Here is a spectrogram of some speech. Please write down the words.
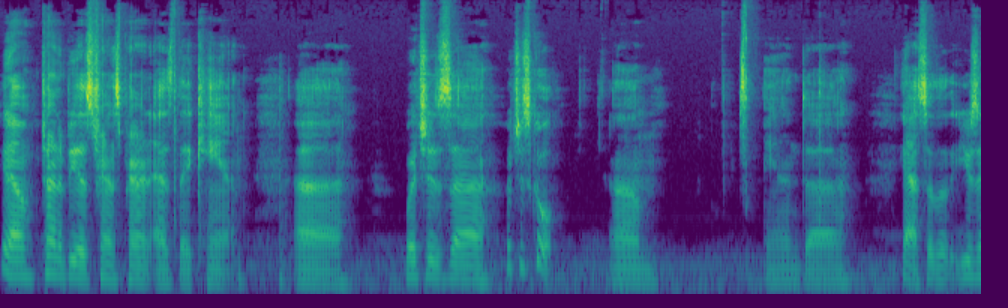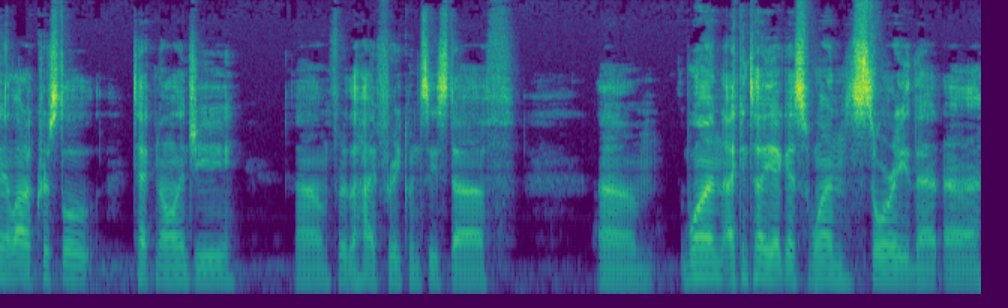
you know, trying to be as transparent as they can, uh, which is uh, which is cool. Um, and uh, yeah, so the, using a lot of crystal technology um, for the high frequency stuff. Um, one, I can tell you, I guess, one story that uh,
